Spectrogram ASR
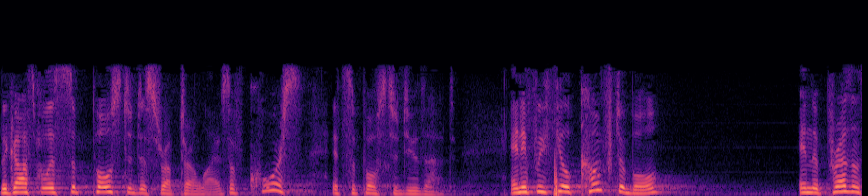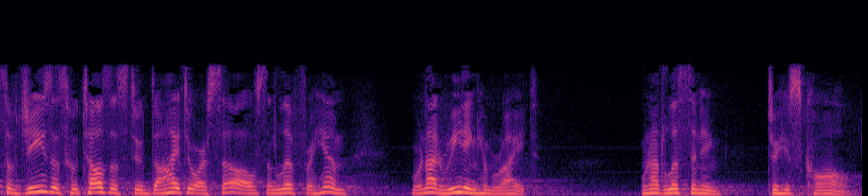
The gospel is supposed to disrupt our lives. Of course, it's supposed to do that. And if we feel comfortable in the presence of Jesus who tells us to die to ourselves and live for Him, we're not reading Him right. We're not listening to His call.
